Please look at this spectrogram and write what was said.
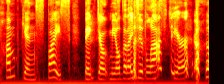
pumpkin spice baked oatmeal that I did last year. Oh,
